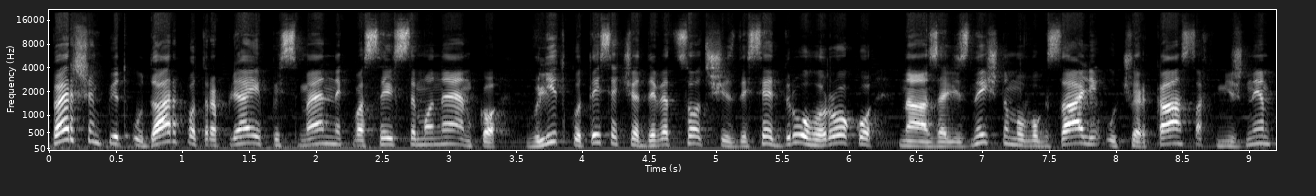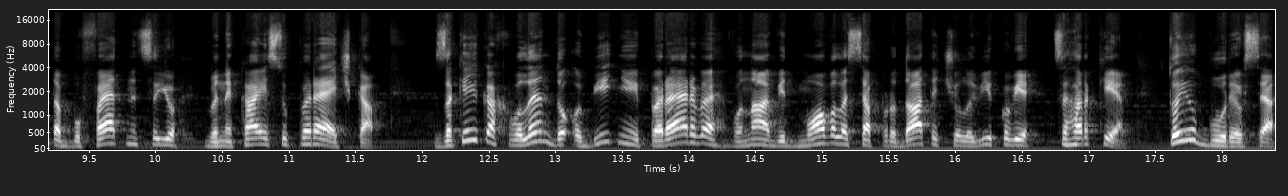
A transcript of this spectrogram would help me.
Першим під удар потрапляє письменник Василь Симоненко. Влітку 1962 року на залізничному вокзалі у Черкасах між ним та буфетницею виникає суперечка. За кілька хвилин до обідньої перерви вона відмовилася продати чоловікові цигарки. Той обурився.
